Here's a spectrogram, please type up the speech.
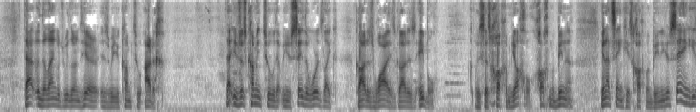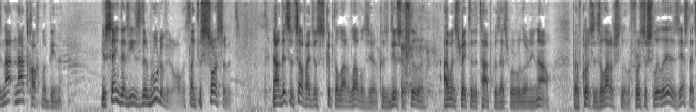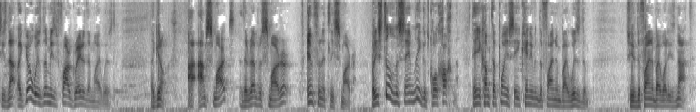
That, in the language we learned here, is where you come to arich. That you're just coming to, that when you say the words like, God is wise, God is able, he says Chacham Yachol, Chachma Bina. You're not saying he's Chachma Bina. You're saying he's not not Chachma Bina. You're saying that he's the root of it all. It's like the source of it. Now, this itself, I just skipped a lot of levels here because this is Shlila. I went straight to the top because that's what we're learning now. But of course, there's a lot of Shlila. First, the Shlila is yes, that he's not like your wisdom. He's far greater than my wisdom. Like you know, I, I'm smart. The Rebbe is smarter, infinitely smarter. But he's still in the same league. It's called Chachma. Then you come to a and say you can't even define him by wisdom. So you define him by what he's not.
